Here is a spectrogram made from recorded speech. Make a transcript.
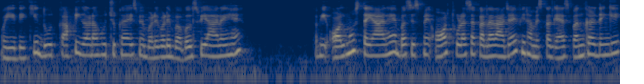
और ये देखिए, दूध काफ़ी गाढ़ा हो चुका है। इसमें बड़े बड़े बबल्स भी आ रहे हैं। अभी ऑलमोस्ट तैयार है, बस इसमें और थोड़ा सा कलर आ जाए, फिर हम इसका गैस बंद कर देंगे।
